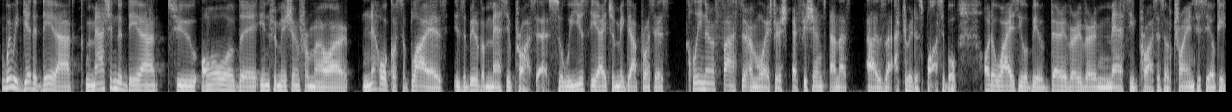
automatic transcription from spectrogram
when we get the data, matching the data to all of the information from our network of suppliers is a bit of a messy process. So we use AI to make that process cleaner, faster, and more efficient, and as as accurate as possible. Otherwise, it will be a very, very, very messy process of trying to say, okay,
